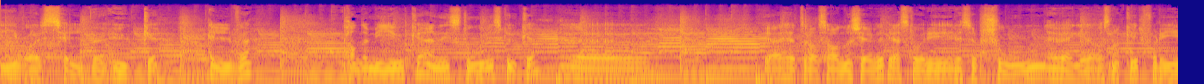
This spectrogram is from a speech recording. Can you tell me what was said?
de var selve uke 11. Pandemiuke, en historisk uke. Eh, Jeg heter altså Anne Skjever. Jeg står i resepsjonen i VG og snakker fordi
